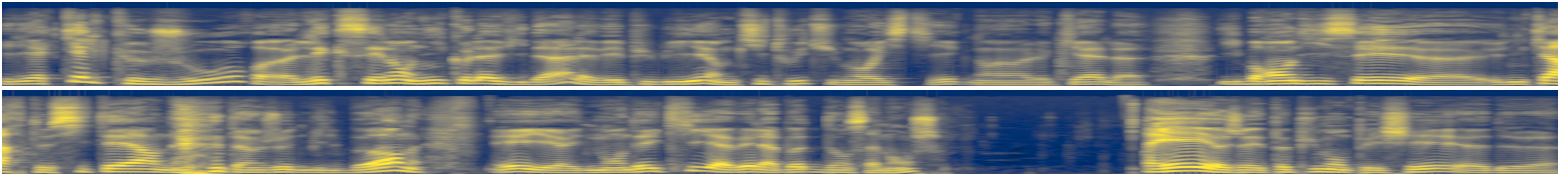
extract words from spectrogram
Il y a quelques jours, euh, l'excellent Nicolas Vidal avait publié un petit tweet humoristique dans lequel euh, il brandissait euh, une carte citerne d'un jeu de mille bornes et il demandait qui avait la botte dans sa manche. Et j'avais pas pu m'empêcher de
